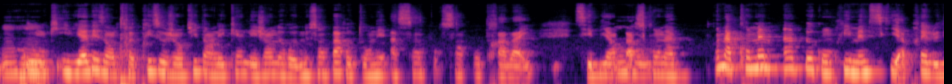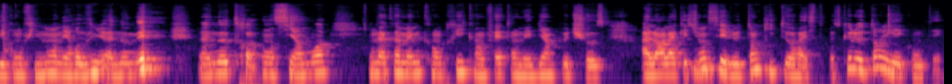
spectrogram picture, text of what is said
Mmh. Donc, il y a des entreprises aujourd'hui dans lesquelles les gens ne, ne, sont pas retournés à 100% au travail. C'est bien parce mmh. qu'on a on a quand même un peu compris, même si après le déconfinement, on est revenu à nommer un autre ancien moi, on a quand même compris qu'en fait, on est bien peu de choses. Alors la question, mm. c'est le temps qui te reste, parce que le temps, il est compté,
